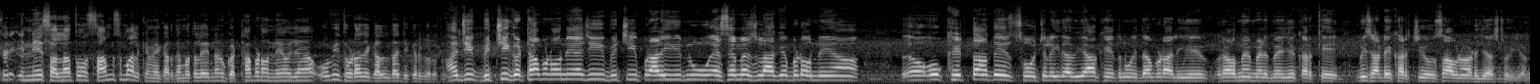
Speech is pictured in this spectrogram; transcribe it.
ਸਰ ਇੰਨੇ ਸਾਲਾਂ ਤੋਂ ਸਾਂਭ ਸੰਭਾਲ ਕਿਵੇਂ ਕਰਦੇ ਮਤਲਬ ਇਹਨਾਂ ਨੂੰ ਗੱਠਾ ਬਣਾਉਂਦੇ ਹੋ ਜਾਂ ਉਹ ਵੀ ਥੋੜਾ ਜਿਹਾ ਗੱਲ ਦਾ ਜ਼ਿਕਰ ਕਰੋ। ਹਾਂਜੀ ਵਿੱਚ ਹੀ ਗੱਠਾ ਬਣਾਉਂਦੇ ਆ ਜੀ ਵਿੱਚ ਹੀ ਪਰਾਲੀ ਨੂੰ ਐਸਐਮਐਸ ਲਾ ਕੇ ਵਢਾਉਂਦੇ ਆ ਉਹ ਖੇਤਾਂ ਤੇ ਸੋਚ ਲਈਦਾ ਵੀ ਆਹ ਖੇਤ ਨੂੰ ਇਦਾਂ ਵਢਾ ਲਈਏ ਰਲਵੇਂ ਮਿਲਵੇਂ ਜੇ ਕਰਕੇ ਵੀ ਸਾਡੇ ਖਰਚੇ ਉਸ ਹਿਸਾਬ ਨਾਲ ਐਡਜਸਟ ਹੋਈ ਜਾਣ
